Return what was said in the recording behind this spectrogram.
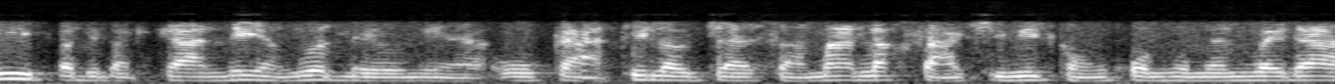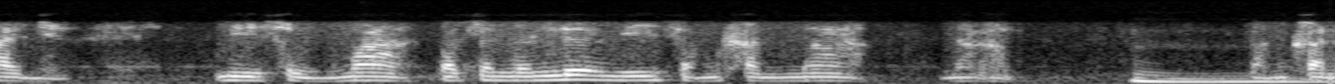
รีบปฏิบัติการได้อย่างรวดเร็วเนี่ย โอกาสที่เราจะสามารถรักษาชีวิตของคนคนนั้นไว้ได้เนี่ย มีสูงมาก เพราะฉะนั้นเรื่องนี้สำคัญมากนะครับอืมสำคัญ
